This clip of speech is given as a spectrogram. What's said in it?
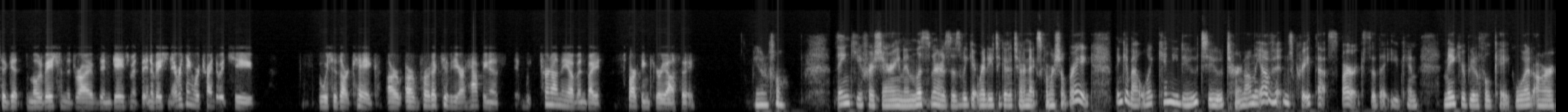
to get the motivation, the drive, the engagement, the innovation, everything we're trying to achieve, which is our cake, our, our productivity, our happiness. We turn on the oven by sparking curiosity. Beautiful. Thank you for sharing. And listeners, as we get ready to go to our next commercial break, think about what can you do to turn on the oven, to create that spark so that you can make your beautiful cake. What are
